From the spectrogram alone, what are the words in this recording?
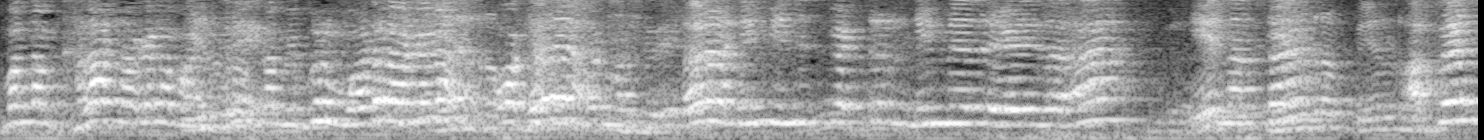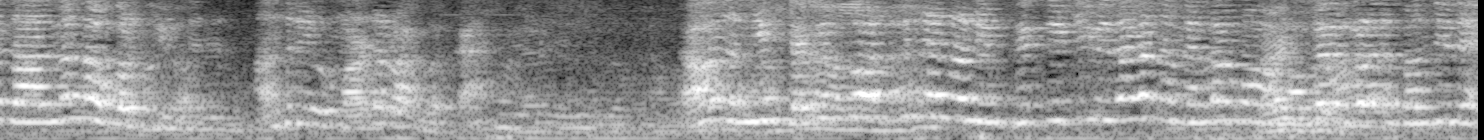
ಅಲ್ಲ ಮತ್ ನಮ್ ಖಲಾಸ್ ಆಗಲ್ಲ ಇಬ್ರು ಮರ್ಡರ್ ಆಗಲ್ಲ. ಅವಾಗ ಸೆಲೆಬ್ರೇಷನ್ ಮಾಡ್ತೀರಿ? ಸರ ನಿಮ್ ಇನ್ಸ್ಪೆಕ್ಟರ್ ನಿಮ್ ಎದುರು ಹೇಳಿದಾರ? ಏನಂತ? ಅಫೆನ್ಸ್ ಆದ್ಮೇಲೆ ನಾವು ಬರ್ತೀವಿ. ಅಂದ್ರೆ ಇವ್ರು ಮರ್ಡರ್ ಆಗ್ಬೇಕಾ? ಹೌದು ನೀವು ತೆಗೆದು ತೋರಿಸ್ತೀನಿ ನಾನು ನಿಮ್ ಸಿಸಿಟಿವಿದಾಗ ನಮ್ಮೆಲ್ಲ ಮೊಬೈಲ್ಗಳಲ್ಲಿ ಬಂದಿದೆ.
